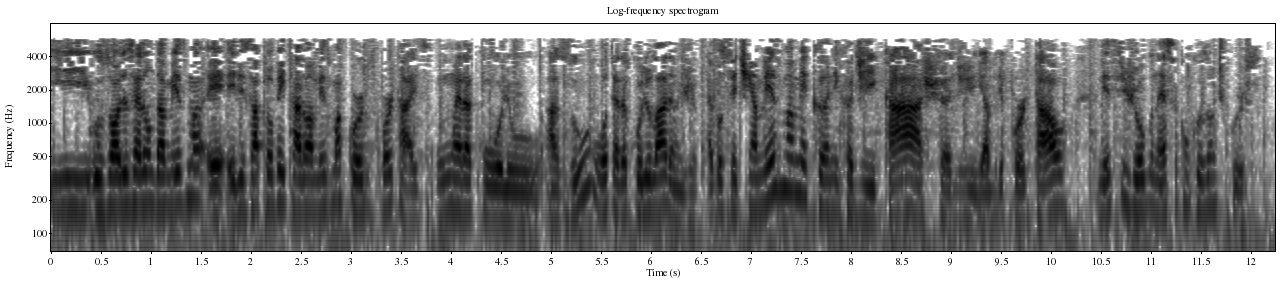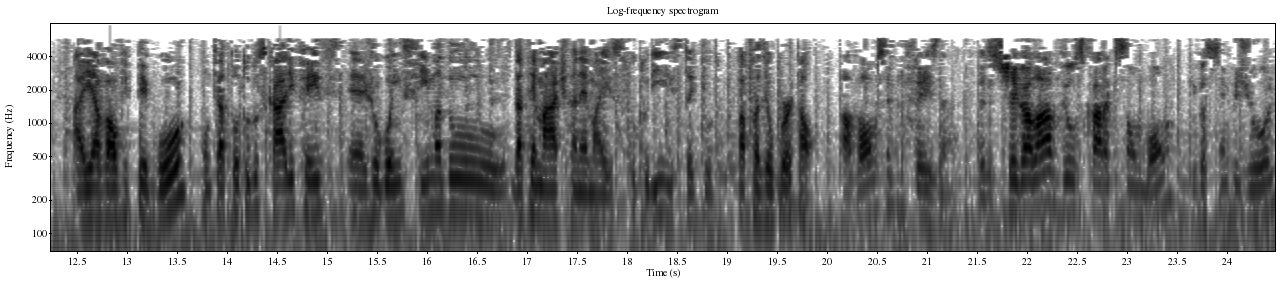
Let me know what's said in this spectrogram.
e os olhos eram da mesma, eles aproveitaram a mesma cor dos portais. Um era com o olho azul, o outro era com o olho laranja. Aí você tinha a mesma mecânica de caixa, de abrir portal nesse jogo, nessa conclusão de curso. Aí a Valve pegou, contratou todos os caras e fez, é, jogou em cima do da temática, né, mais futurista e tudo, para fazer o portal. A Valve sempre fez, né? Eles chegam lá, vê os caras que são bons, fica sempre de olho.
